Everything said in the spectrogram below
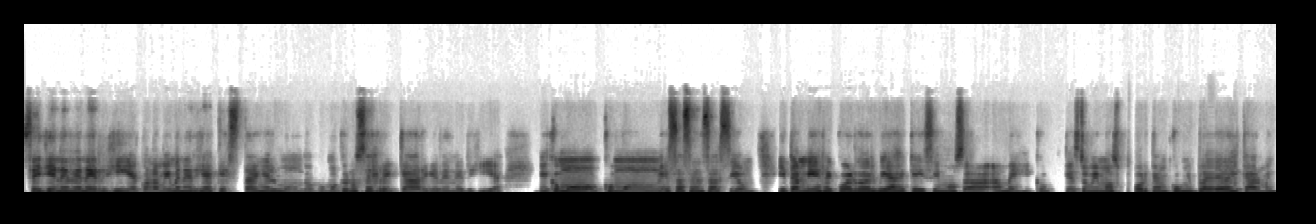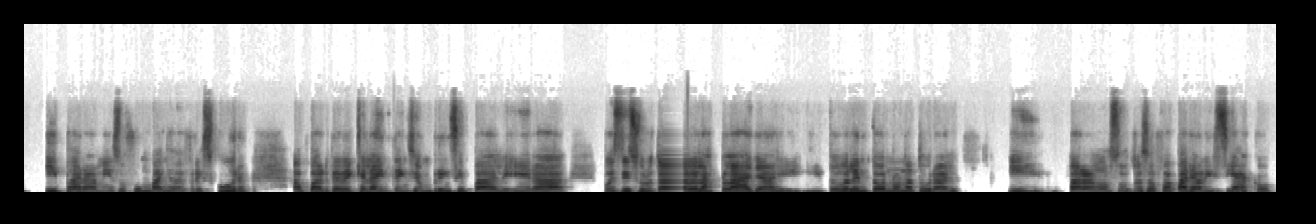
se llene de energía, con la misma energía que está en el mundo, como que uno se recargue de energía. Es como, como esa sensación. Y también recuerdo el viaje que hicimos a, a México, que estuvimos por Cancún y Playa del Carmen, y para mí eso fue un baño de frescura, aparte de que la intención principal era pues disfrutar de las playas y, todo el entorno natural. Y para nosotros eso fue paradisiaco,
